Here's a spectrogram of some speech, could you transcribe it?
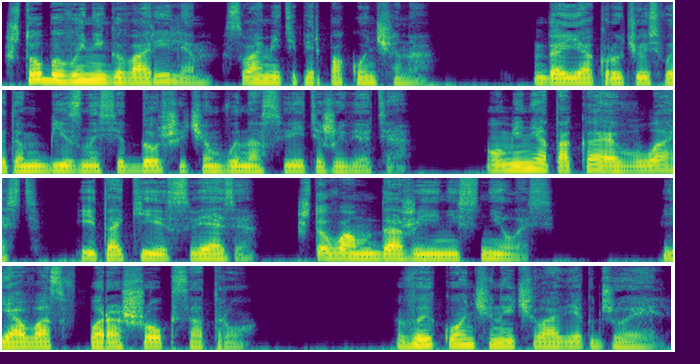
«Что бы вы ни говорили, с вами теперь покончено. Да я кручусь в этом бизнесе дольше, чем вы на свете живете. У меня такая власть и такие связи, что вам даже и не снилось. Я вас в порошок сотру». «Вы конченый человек, Джоэль»,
